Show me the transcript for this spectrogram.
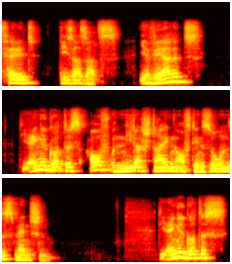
fällt dieser Satz. Ihr werdet die Engel Gottes auf und niedersteigen auf den Sohn des Menschen. Die Engel Gottes,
